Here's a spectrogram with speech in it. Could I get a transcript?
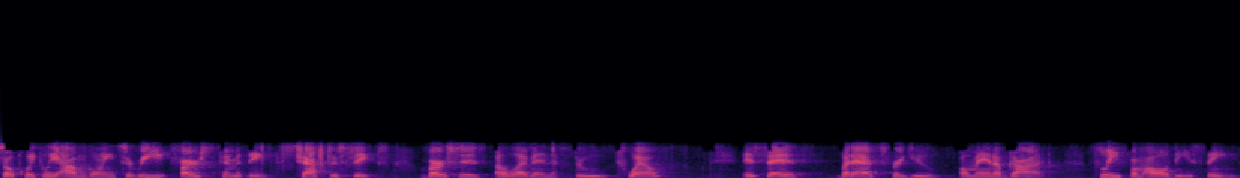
So quickly, I'm going to read 1 Timothy chapter 6, verses 11 through 12. It says, But as for you, O man of God, flee from all these things.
